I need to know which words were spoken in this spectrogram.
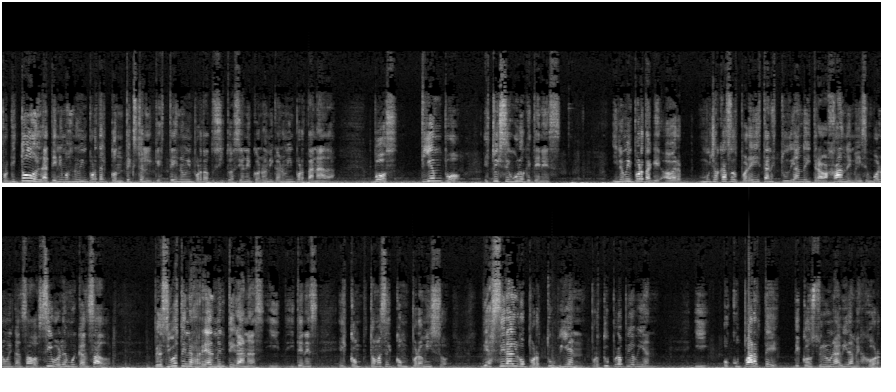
porque todos la tenemos, no me importa el contexto en el que estés, no me importa tu situación económica, no me importa nada. Vos, tiempo, estoy seguro que tenés. Y no me importa que, a ver, muchos casos por ahí están estudiando y trabajando y me dicen, vuelvo muy cansado. Sí, volvés muy cansado. Pero si vos tenés realmente ganas y, y tenés el, tomás el compromiso de hacer algo por tu bien, por tu propio bien, y ocuparte de construir una vida mejor,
